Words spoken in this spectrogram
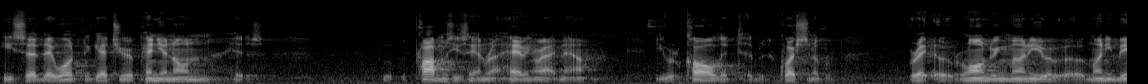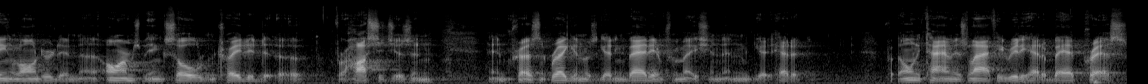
He said, They want to get your opinion on his problems he's in, having right now. You recall that it was a question of laundering money, or uh, money being laundered, and uh, arms being sold and traded uh, for hostages. And, and President Reagan was getting bad information and get, had it for the only time in his life he really had a bad press.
